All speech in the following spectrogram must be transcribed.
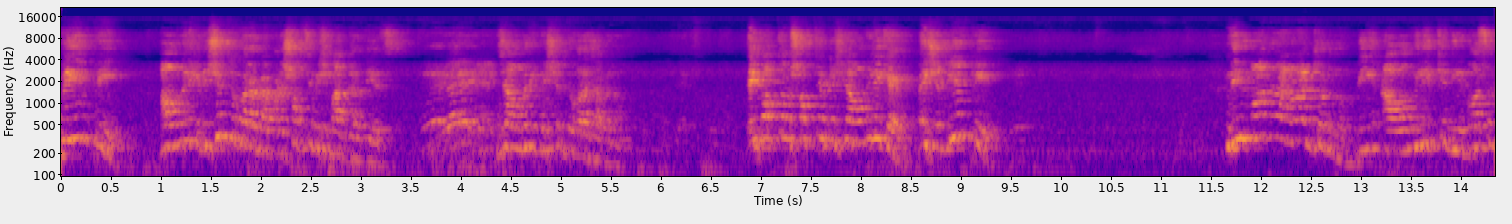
বিএনপি আওয়ামী লীগ নিষিদ্ধ করার ব্যাপারে সবচেয়ে বেশি বাগ্দান দিয়েছে যে আওয়ামী লীগ নিষিদ্ধ করা যাবে না। এই বক্তব্য সবচেয়ে বেশি আওয়ামী লীগের, এই সে বিএনপি নির্বাচন আনার জন্য আওয়ামী লীগকে নির্বাচন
